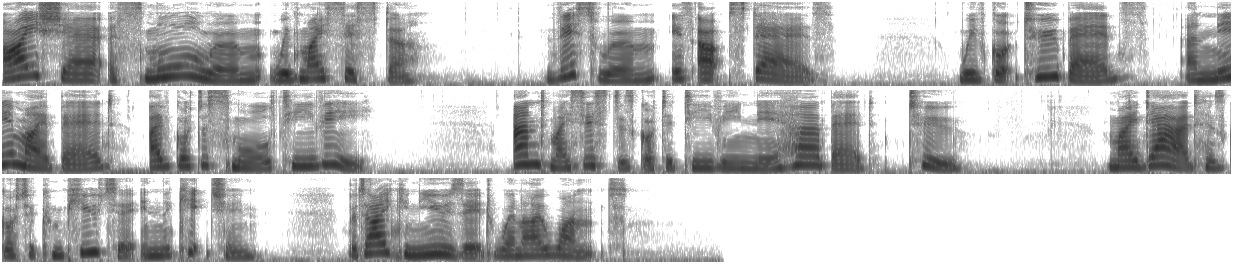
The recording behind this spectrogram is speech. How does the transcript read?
I share a small room with my sister. This room is upstairs. We've got two beds, and near my bed I've got a small TV. And my sister's got a TV near her bed, too. My dad has got a computer in the kitchen, but I can use it when I want.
